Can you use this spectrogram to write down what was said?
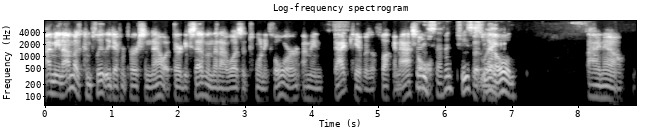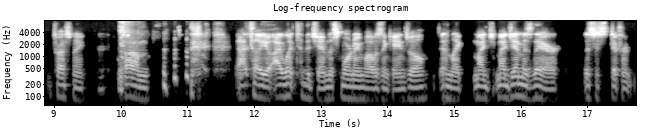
I mean, I'm a completely different person now at 37 than I was at 24. I mean, that kid was a fucking asshole. Thirty seven. Jesus, But, you got like, old. I know. Trust me. Um, I tell you, I went to the gym this morning while I was in Gainesville, and like my my gym is there. It's just different,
